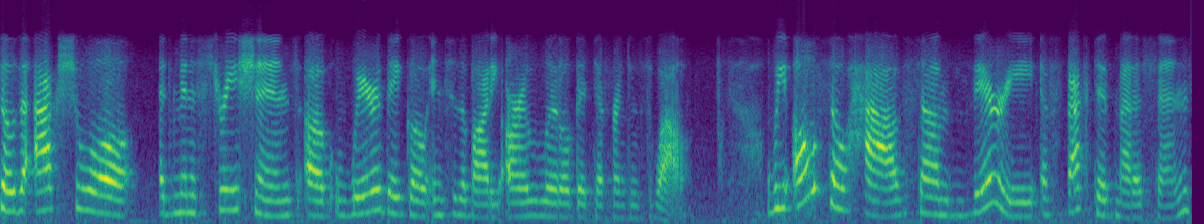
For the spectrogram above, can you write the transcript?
So the actual administrations of where they go into the body are a little bit different as well. We also have some very effective medicines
